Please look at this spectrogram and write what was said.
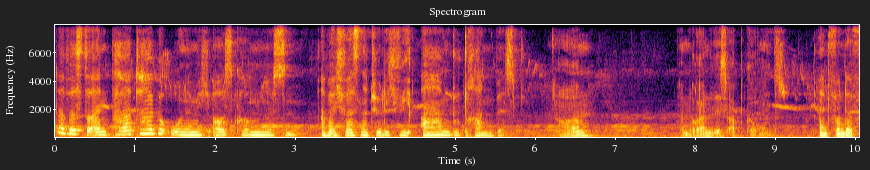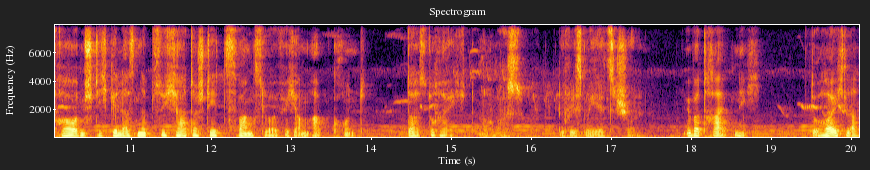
Da wirst du ein paar Tage ohne mich auskommen müssen. Aber ich weiß natürlich, wie arm du dran bist. Arm? Am Rande des Abgrunds. Ein von der Frau im Stich gelassener Psychiater steht zwangsläufig am Abgrund. Da hast du recht. Ach was, du fehlst mir jetzt schon. Übertreib nicht. Du Heuchler.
